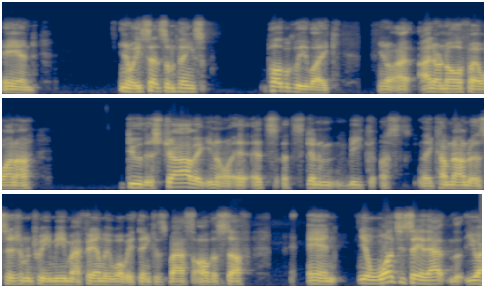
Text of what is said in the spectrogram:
And you know he said some things publicly like you know I, I don't know if I want to do this job. You know it, it's it's gonna be like come down to a decision between me and my family what we think is best, all this stuff. And you know once you say that you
